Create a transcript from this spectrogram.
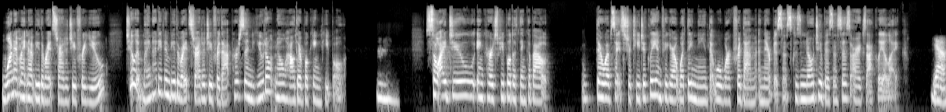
one, it might not be the right strategy for you. Two, it might not even be the right strategy for that person. You don't know how they're booking people. Mm. So, I do encourage people to think about their website strategically and figure out what they need that will work for them and their business because no two businesses are exactly alike. Yeah.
